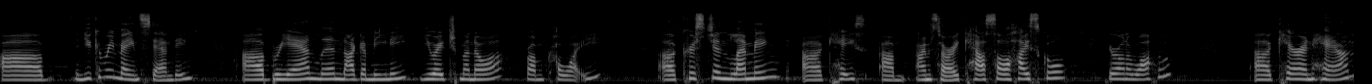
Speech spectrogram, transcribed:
uh, and you can remain standing. Uh, Brianne Lynn Nagamini, UH Manoa from Kauai. Uh, Christian Lemming, uh, Case, um, I'm sorry, Castle High School here on Oahu. Karen Ham,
